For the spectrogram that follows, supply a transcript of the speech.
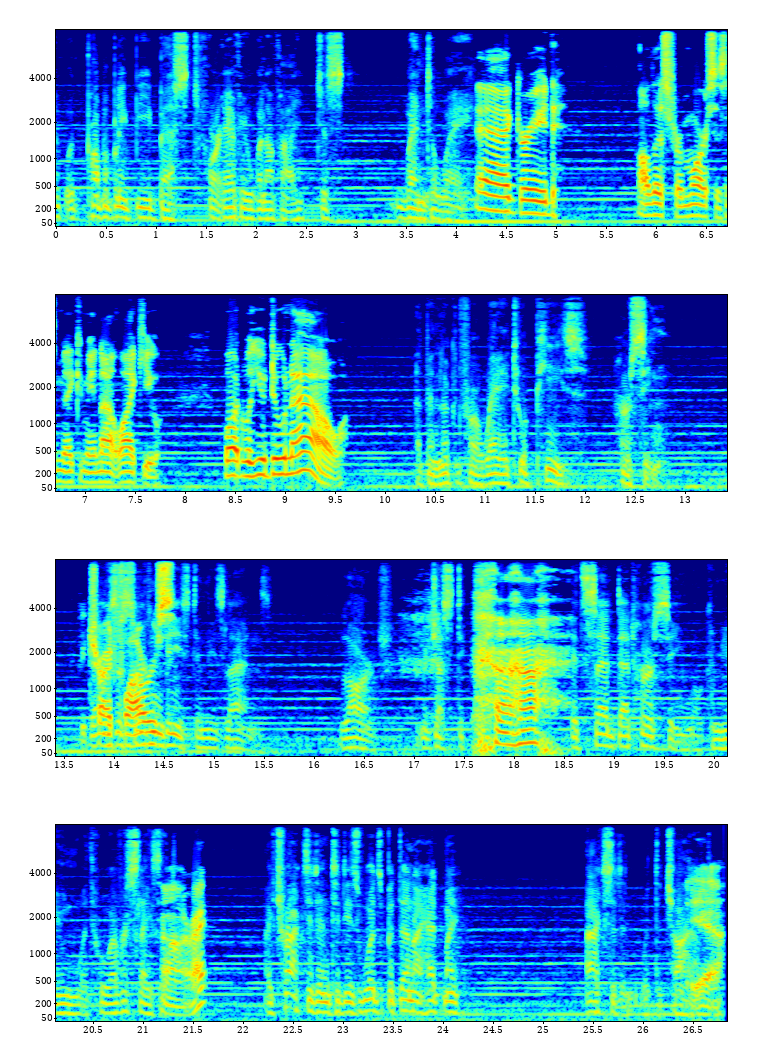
It would probably be best for everyone if I just went away. Yeah, agreed. All this remorse is making me not like you. What will you do now? I've been looking for a way to appease Hircine. Have you tried a flowers? certain beast in these lands, large, majestic. Uh-huh. it's said that Hircine will commune with whoever slays it. Alright. I tracked it into these woods, but then I had my accident with the child. Yeah.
